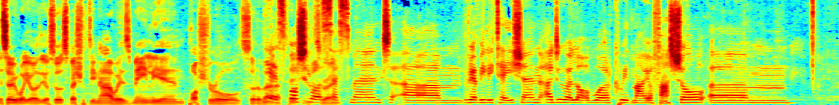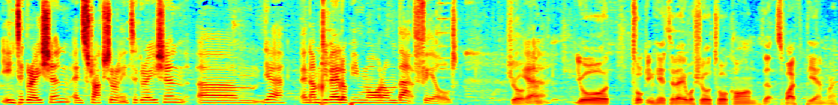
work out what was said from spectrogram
So what your your sort of specialty now is mainly in postural sort of Yes, postural right? assessment, um, rehabilitation. I do a lot of work with myofascial um, integration and structural integration. Um, yeah, and I'm developing more on that field. Sure. Yeah. And you're talking here today. What's your talk on? That's 5 p.m., right?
